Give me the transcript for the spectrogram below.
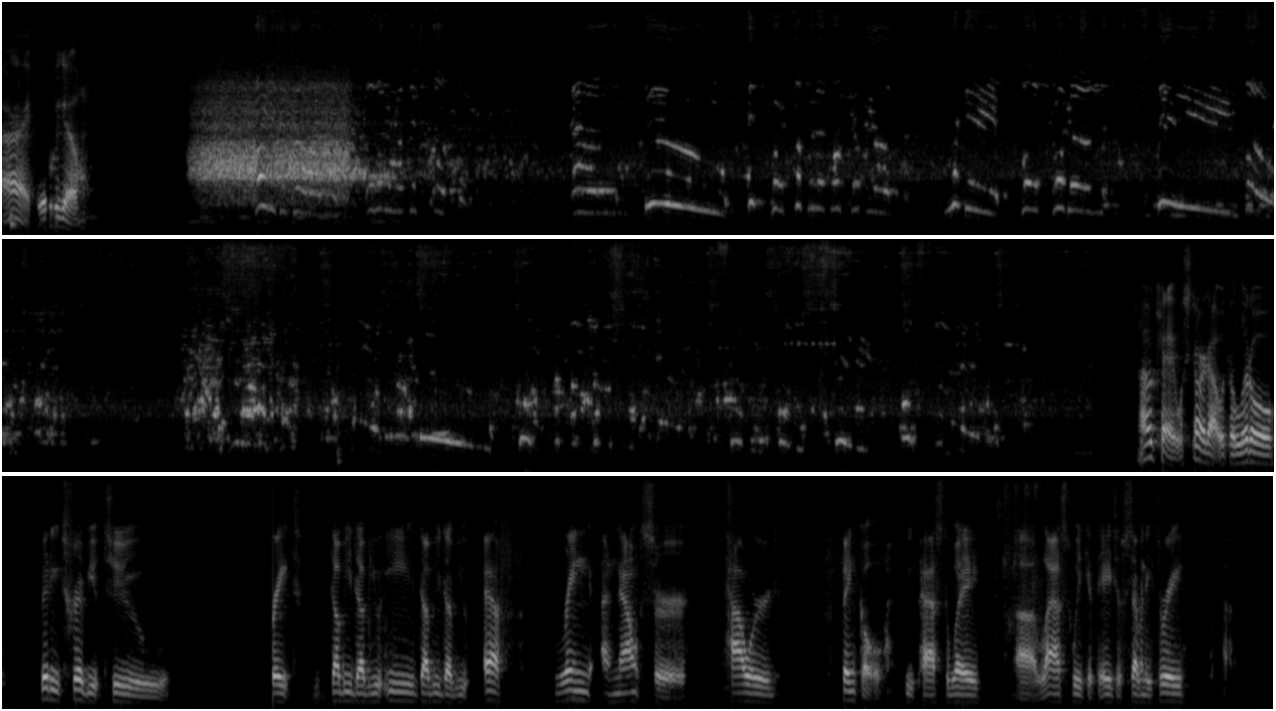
All right, here we go. Ladies and gentlemen, the winner of this contest and new Intercontinental Champion, Ricky the Dragon Steamboat. Okay, we'll start out with a little bitty tribute to great WWE, WWF ring announcer Howard Finkel. He passed away uh, last week at the age of 73.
